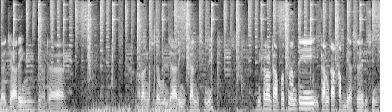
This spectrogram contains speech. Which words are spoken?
ada jaring ada orang yang sedang menjaring ikan di sini. Ini kalau dapat nanti ikan kakap biasanya di sini.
